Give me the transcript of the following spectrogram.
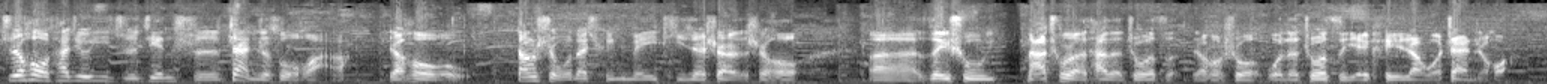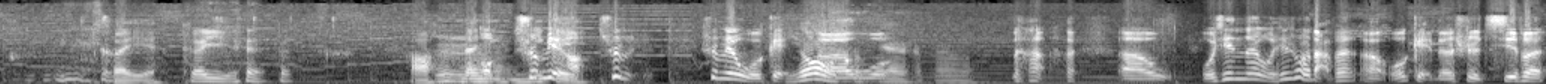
之后他就一直坚持站着作画啊。然后当时我在群里面一提这事儿的时候，呃，Z 叔拿出了他的桌子，然后说我的桌子也可以让我站着画。可以。可以。好，嗯那你、哦，顺便啊，顺便顺便我给你又呃我？呃，我现在我先说打分啊、我给的是七分。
